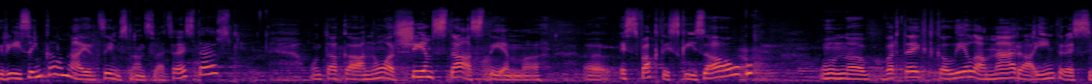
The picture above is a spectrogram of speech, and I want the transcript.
Grīziņkalnā ir dzimis mans vecais tēvs. Un tā kā no ar šiem stāstiem uh, es faktiski izaugu, Un uh, var teikt, ka lielā mērā interesi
